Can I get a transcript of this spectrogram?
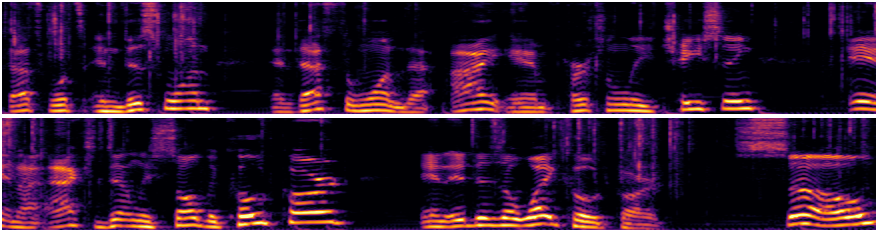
That's what's in this one. And that's the one that I am personally chasing. And I accidentally saw the code card. And it is a white code card. So,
